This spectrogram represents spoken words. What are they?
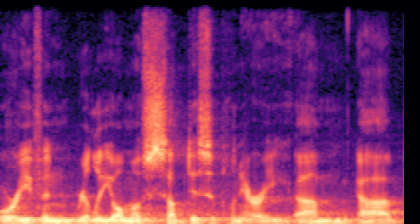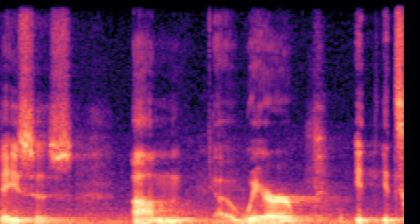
or even really almost subdisciplinary um, uh, basis, um, where it, it's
